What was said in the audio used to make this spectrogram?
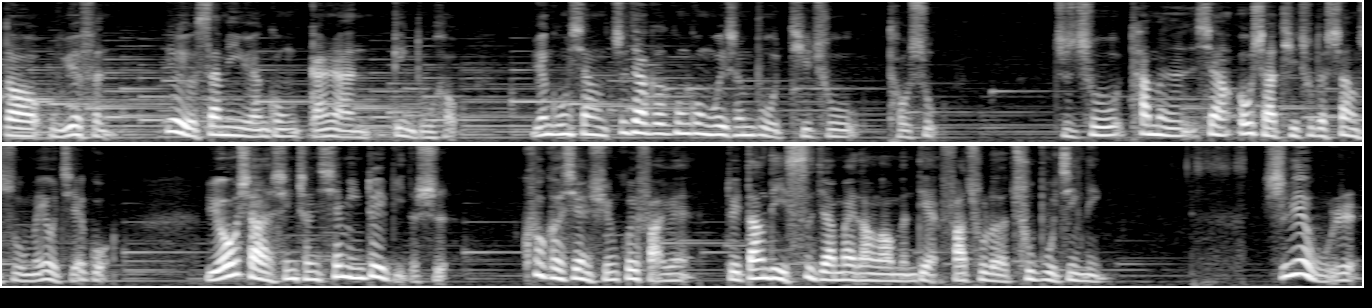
到五月份，又有三名员工感染病毒后，员工向芝加哥公共卫生部提出投诉。指出，他们向欧莎提出的上诉没有结果。与欧莎形成鲜明对比的是，库克县巡回法院对当地四家麦当劳门店发出了初步禁令。十月五日，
